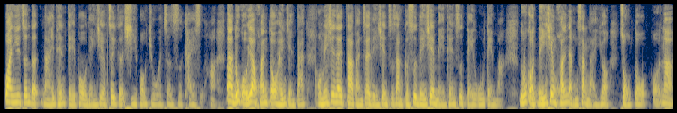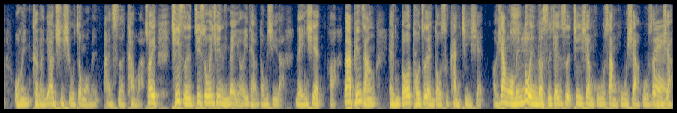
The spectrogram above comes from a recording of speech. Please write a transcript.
万一真的哪一天跌破年线，这个西坡就会正式开始，哈，那如果要翻多很简单，我们现在大盘在年线之上，可是年线每天是跌五点嘛，如果年线翻扬上来以后走多，哦，那我们可能要去修正我们盘势的看法，所以其实技术分析里面有一条东西的连线哈。那平常很多投资人都是看季线，好像我们录影的时间是季线忽上忽下，忽上忽下。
